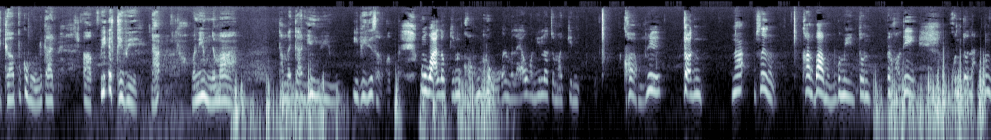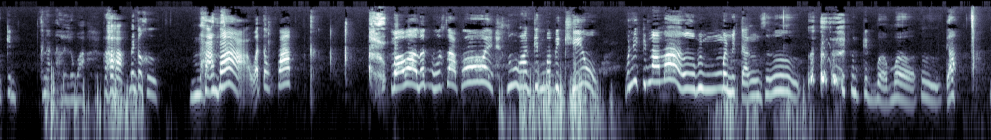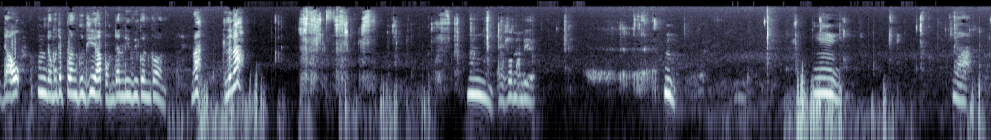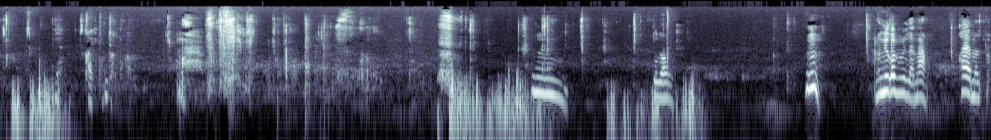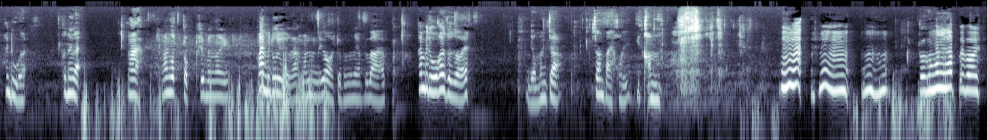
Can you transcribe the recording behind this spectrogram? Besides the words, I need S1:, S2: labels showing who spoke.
S1: ดีครับพวกกับผมในการอ่า PXTV นะวันนี้ผมจะมาทำรายการหิวหิว EP ที่สองครับ เมื่อวานเรากินของหรูกันมาแล้ว วันนี้เราจะมากินของที่จนนะ ซึ่งข้างบ้านผมก็มีจนเป็นของที่ คนจนอะต้องกินขนาดนั้นเลยเหรอวะนั่นก็คือมาม่า what the fuck มาว่ารสหมูสับโว้ ยเมื่อวานกินบาร์บีคิว วันนี้กินมาม่าเออไม่ไม่มีตังค์ซื้อ ต้องกินมาม่าเออเดี๋ยวเดี๋ยวเดี๋ยวมันจะเปลืองพื้นที่ครับ ผมจะรีวิวกันก่อนนะกินเลยนะอืมขอสดน้ำดีอืมอืมเนี่ยเนี่ย ไข่กินก่อนอืมตัวเราอืมวันนี้ก็ไม่เป็นไรมาก แค่มันให้ดูแหละแค่นี้แหละอะงั้นก็จบคลิปมันเลยให้มาดูอยู่นะมันวันนี้ก็จบมันเลยบ๊ายบายครับให้ไปดูแค่สวยๆเดี๋ยวมันจะ ซ่อนปลา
